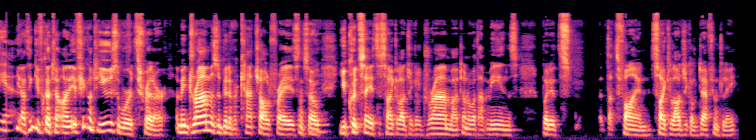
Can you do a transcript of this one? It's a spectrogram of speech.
Yeah. Yeah, I think you've got to, if you're going to use the word thriller, I mean, drama is a bit of a catch all phrase. And so you could say it's a psychological drama. I don't know what that means, but it's, that's fine. Psychological, definitely.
